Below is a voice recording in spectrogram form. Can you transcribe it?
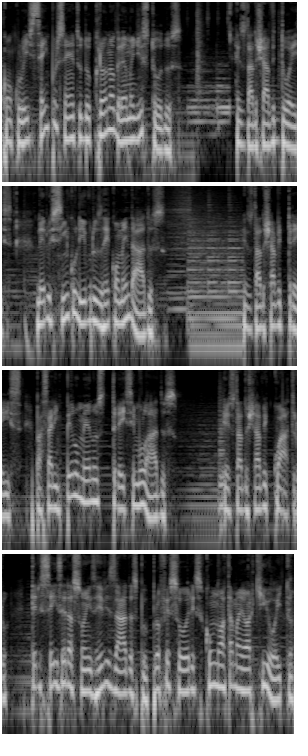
concluir 100% do cronograma de estudos. Resultado-chave 2: ler os 5 livros recomendados. Resultado-chave 3: passar em pelo menos 3 simulados. Resultado-chave 4: ter 6 redações revisadas por professores com nota maior que 8.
